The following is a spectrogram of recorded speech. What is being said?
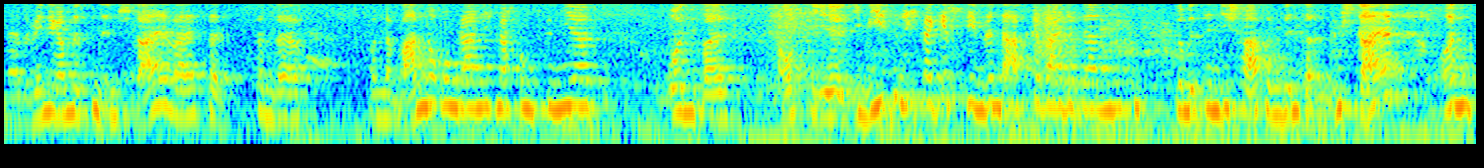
mehr oder weniger müssen in den Stall, weil es halt von der, von der Wanderung gar nicht mehr funktioniert und weil es auch die, die Wiesen nicht mehr gibt, die im Winter abgeweidet werden müssen. Somit sind die Schafe im Winter im Stall und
